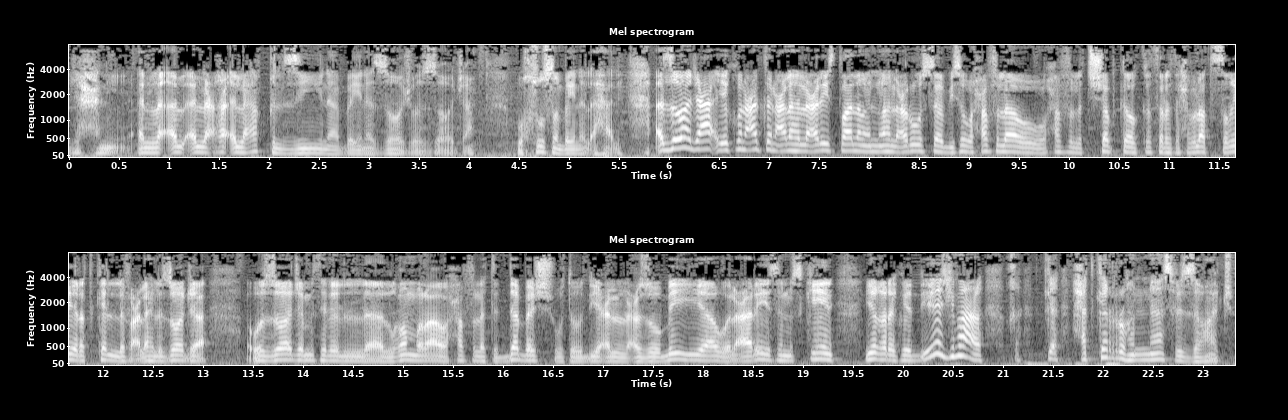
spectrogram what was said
يعني العقل زينة بين الزوج والزوجة وخصوصا بين الأهالي. الزواج يكون عادة على أهل العريس طالما أنه أهل العروسة بيسووا حفلة وحفلة الشبكة وكثرة الحفلات الصغيرة تكلف على أهل الزوجة والزوجة مثل الغمرة وحفلة الدبش وتوديع العزوبية والعريس المسكين يغرق في يا جماعة حتكره الناس في الزواج.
